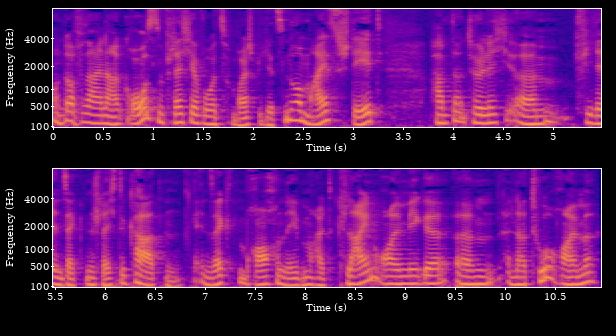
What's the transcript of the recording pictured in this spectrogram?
Und auf einer großen Fläche, wo zum Beispiel jetzt nur Mais steht, haben natürlich ähm, viele Insekten schlechte Karten. Insekten brauchen eben halt kleinräumige ähm, Naturräume,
